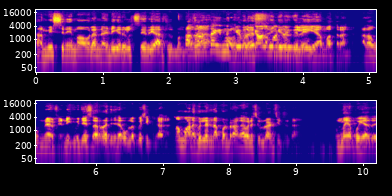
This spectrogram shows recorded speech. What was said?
தமிழ் சினிமாவுல நடிகர்கள் சரியா அரசியல் பண்றாங்க. ஏமாத்துறாங்க. அதான் உண்மையா விஷயம். இன்னைக்கு விஜய் சார் ரஜினி சார் உள்ள பேசிட்டு இருக்காங்க. ஆமா. ஆனா வெளில என்ன பண்றாங்க? ரசிகர்கள் அடிச்சிட்டு இருக்காங்க. உண்மையா பொய்யாது.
